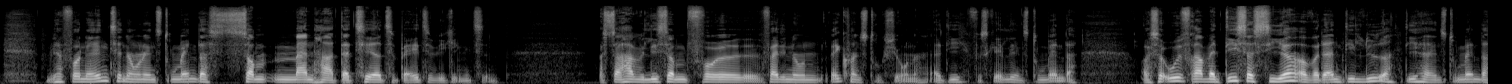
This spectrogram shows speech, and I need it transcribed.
vi har fundet ind til nogle instrumenter, som man har dateret tilbage til vikingetiden. Og så har vi ligesom fået fat i nogle rekonstruktioner af de forskellige instrumenter. Og så ud fra, hvad de så siger, og hvordan de lyder, de her instrumenter,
